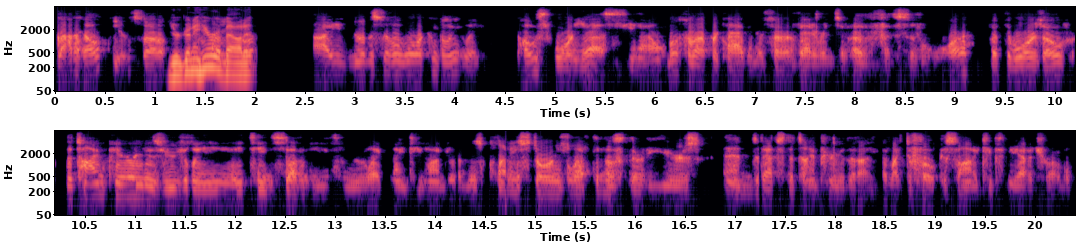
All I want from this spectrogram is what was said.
Gotta help you. So you're going to hear about it. I ignore the Civil War completely. Post-war, yes, you know, most of our protagonists are veterans of the Civil War, but the war is over. The time period is usually 1870 through like 1900. There's plenty of stories left in those 30 years, and that's the time period that I, I like to focus on. It keeps me out of trouble.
